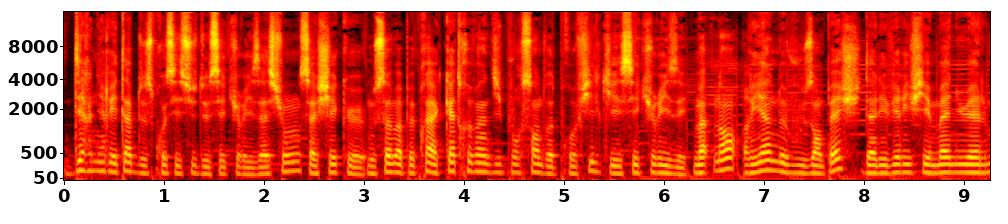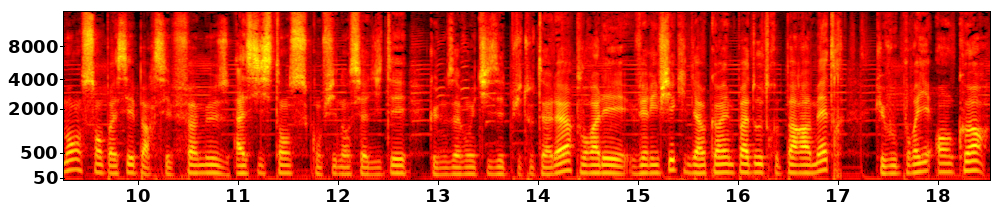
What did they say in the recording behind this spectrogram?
Dernière étape de ce processus de sécurisation, sachez que nous sommes à peu près à 90% de votre profil qui est sécurisé. Maintenant, rien ne vous empêche d'aller vérifier manuellement sans passer par ces fameuses assistances confidentialité que nous avons utilisées depuis tout à l'heure pour aller vérifier qu'il n'y a quand même pas d'autres paramètres que vous pourriez encore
